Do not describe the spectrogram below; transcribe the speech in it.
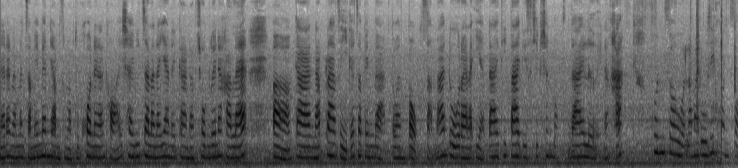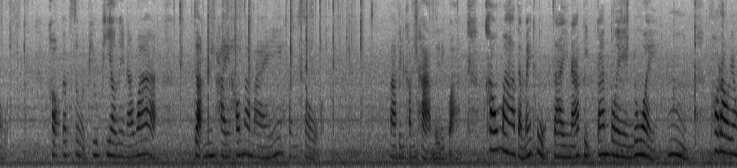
นะ ดังนั้นมันจะไม่แม่นยำสำหรับทุกคน ดังนั้นขอให้ใช้วิจารณญาณในการรับชมด้วยนะคะ และการนับราศีก็จะเป็นแบบตะวันตก สามารถดูรายละเอียดได้ที่ใต้ description box ได้เลยนะคะ คนโสดเรามาดูที่คนโสด ขอแบบโสดเพียวๆเลยนะว่า จะมีใครเข้ามาไหมคนโสด มาเป็นคำถามเลยดีกว่าเข้ามาแต่ไม่ถูกใจนะปิดกั้นตัวเองด้วย อืมพราะเรายัง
